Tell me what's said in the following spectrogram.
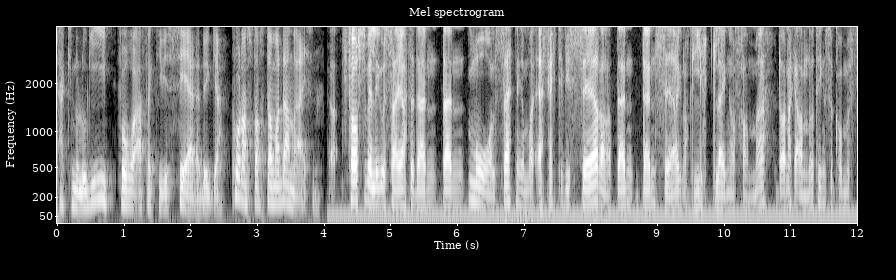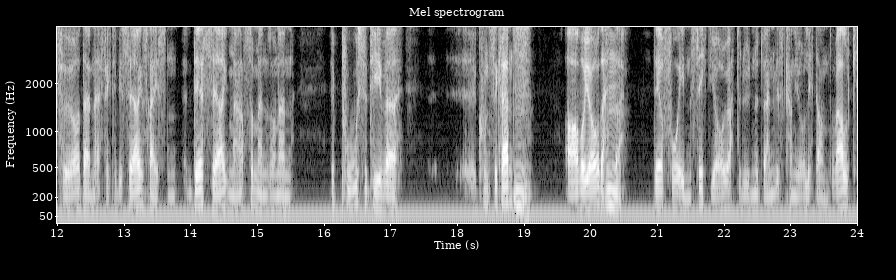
teknologi for å effektivisere bygget, hvordan starter man den reisen? Ja, først vil jeg jo si at den, den målsetningen om å effektivisere, den, den ser jeg nok litt lenger framme. Det er nok andre ting som kommer før den effektiviseringsreisen. Det ser jeg mer som en sånn en positiv konsekvens konsekvens av å gjøre dette. Det å få innsikt gjør jo at du nødvendigvis kan gjøre litt andre valg.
